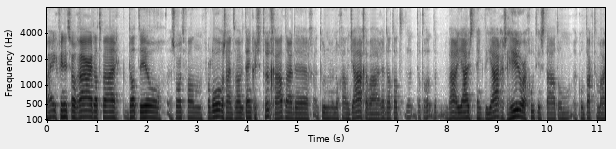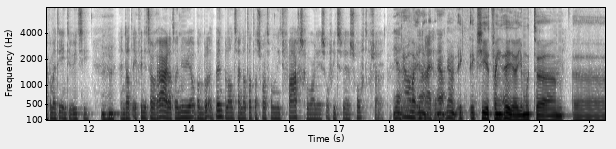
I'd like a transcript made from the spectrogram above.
Maar ik vind het zo raar dat we eigenlijk dat deel een soort van verloren zijn. Terwijl ik denk als je teruggaat naar de, toen we nog aan het jagen waren, dat, dat, dat, dat, dat waren juist denk ik de jagers heel erg goed in staat om contact te maken met de intuïtie. Mhm. En dat, ik vind het zo raar dat we nu op een, punt beland zijn dat dat een soort van iets vaags geworden is of iets eh soft of zo. Ja, Ja, maar ja, eigenlijk. ja. Ja, ik, ik zie het van, hey, eh, je moet ehm, eh,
